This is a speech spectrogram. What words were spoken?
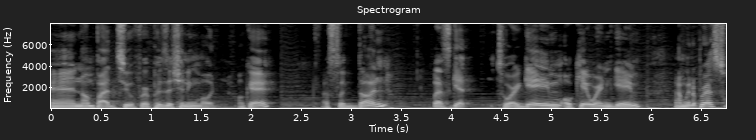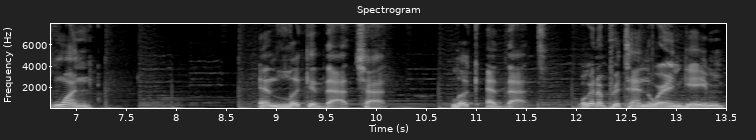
and numpad 2 for positioning mode, okay? Let's click done. Let's get to our game. Okay, we're in game. I'm gonna press 1. And look at that, chat. Look at that. We're gonna pretend we're in game.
